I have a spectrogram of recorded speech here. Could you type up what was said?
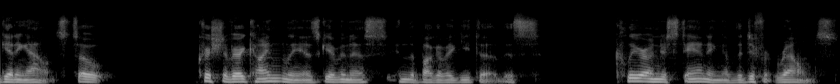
getting out. So, Krishna very kindly has given us in the Bhagavad Gita this clear understanding of the different realms.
